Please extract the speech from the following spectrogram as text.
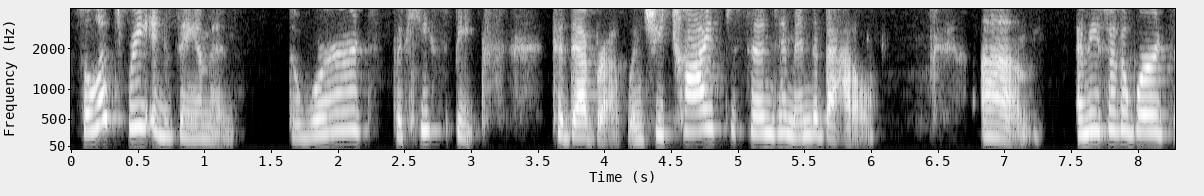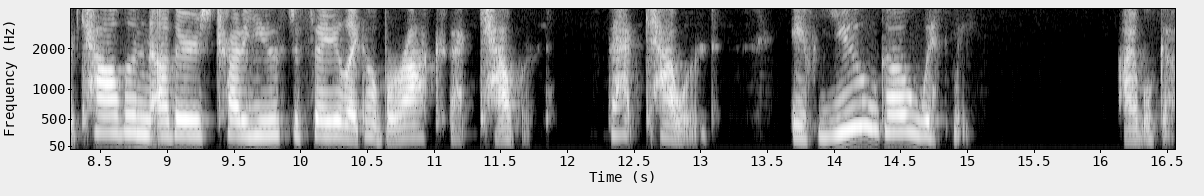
So let's re examine the words that he speaks to Deborah when she tries to send him into battle. Um, and these are the words that Calvin and others try to use to say, like, oh, Barak, that coward, that coward. If you go with me, I will go.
